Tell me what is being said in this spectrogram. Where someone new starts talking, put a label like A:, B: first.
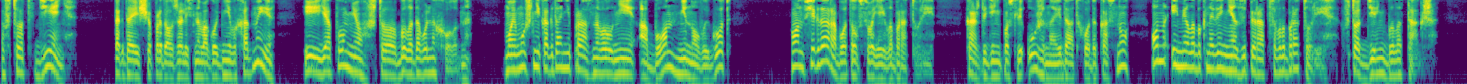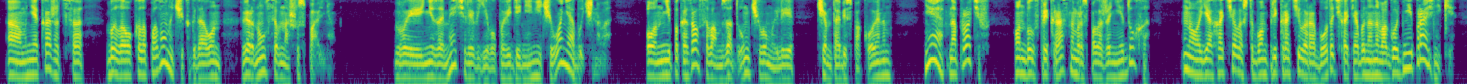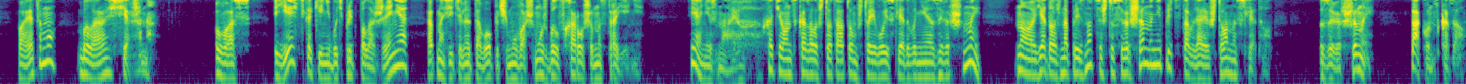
A: В тот день, тогда еще продолжались новогодние выходные, и я помню, что было довольно холодно. Мой муж никогда не праздновал ни Абон, ни Новый год. Он всегда работал в своей лаборатории. Каждый день после ужина и до отхода ко сну он имел обыкновение запираться в лаборатории. В тот день было так же. А мне кажется, было около полуночи, когда он вернулся в нашу спальню. Вы не заметили в его поведении ничего необычного? Он не показался вам задумчивым или чем-то обеспокоенным? Нет, напротив, он был в прекрасном расположении духа. Но я хотела, чтобы он прекратил работать хотя бы на новогодние праздники, поэтому была рассержена. У вас есть какие-нибудь предположения относительно того, почему ваш муж был в хорошем настроении? Я не знаю, хотя он сказал что-то о том, что его исследования завершены, но я должна признаться, что совершенно не представляю, что он исследовал. Завершены? Так он сказал.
